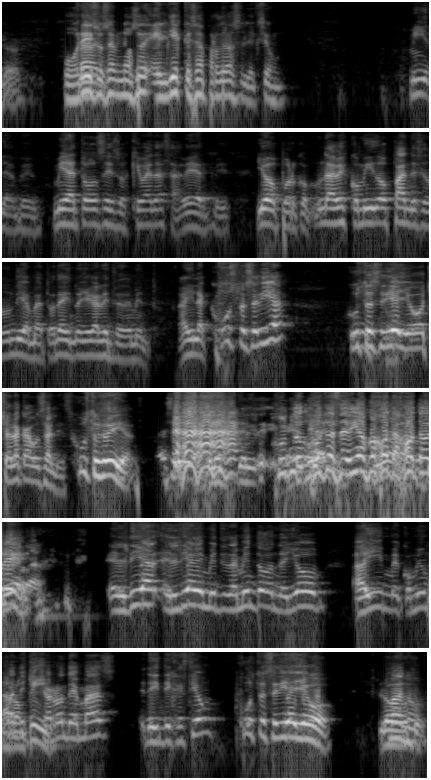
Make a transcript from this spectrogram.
Mano, Por eso, o sea, no sé, el 10 que se ha perdido la selección. mira, pe, mira todos esos, ¿qué van a saber? pe? Yo por una vez comí dos panes en un día, me atoré y no llegué al entrenamiento. Ahí la, justo ese día, justo ese día llegó Chalaca González, justo ese día. El- el- Justo, el día- justo ese día fue JJ Ore. el día, el día de mi entrenamiento donde yo ahí me comí un pan de chicharrón de más, de indigestión, justo ese día llegó. Lo- Mano,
